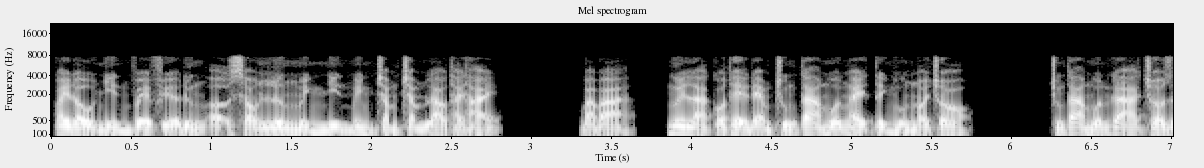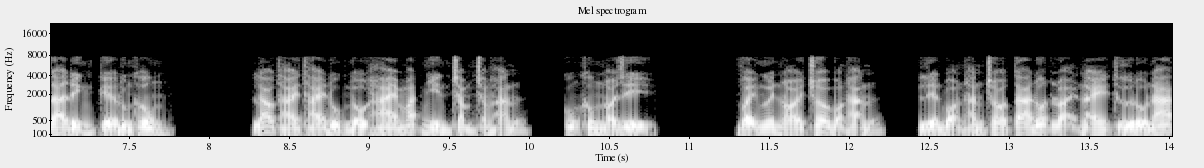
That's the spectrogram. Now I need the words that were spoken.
quay đầu nhìn về phía đứng ở sau lưng mình nhìn mình chằm chằm lao thái thái. Bà bà, ngươi là có thể đem chúng ta mỗi ngày tình huống nói cho. Chúng ta muốn gả cho gia đình kia đúng không? Lao thái thái đục ngầu hai mắt nhìn chằm chằm hắn, cũng không nói gì. Vậy ngươi nói cho bọn hắn, liền bọn hắn cho ta đốt loại này thứ đổ nát,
